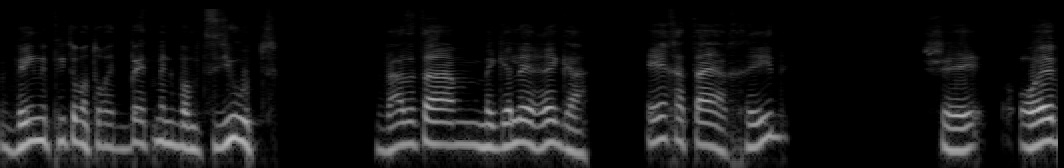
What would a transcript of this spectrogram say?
והנה פתאום אתה רואה את בטמן במציאות, ואז אתה מגלה, רגע, איך אתה היחיד שאוהב,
